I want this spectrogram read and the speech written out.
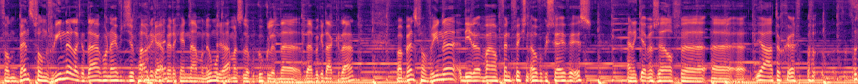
van bands van vrienden. Laat ik het daar gewoon eventjes op houden. Ik ga verder geen namen noemen, want Ja. mensen lopen googlen. En eh, daar heb ik het daar gedaan. Maar bands van vrienden die er, waar een fanfiction over geschreven is. En ik heb er zelf eh, eh, eh, ja, toch, eh,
